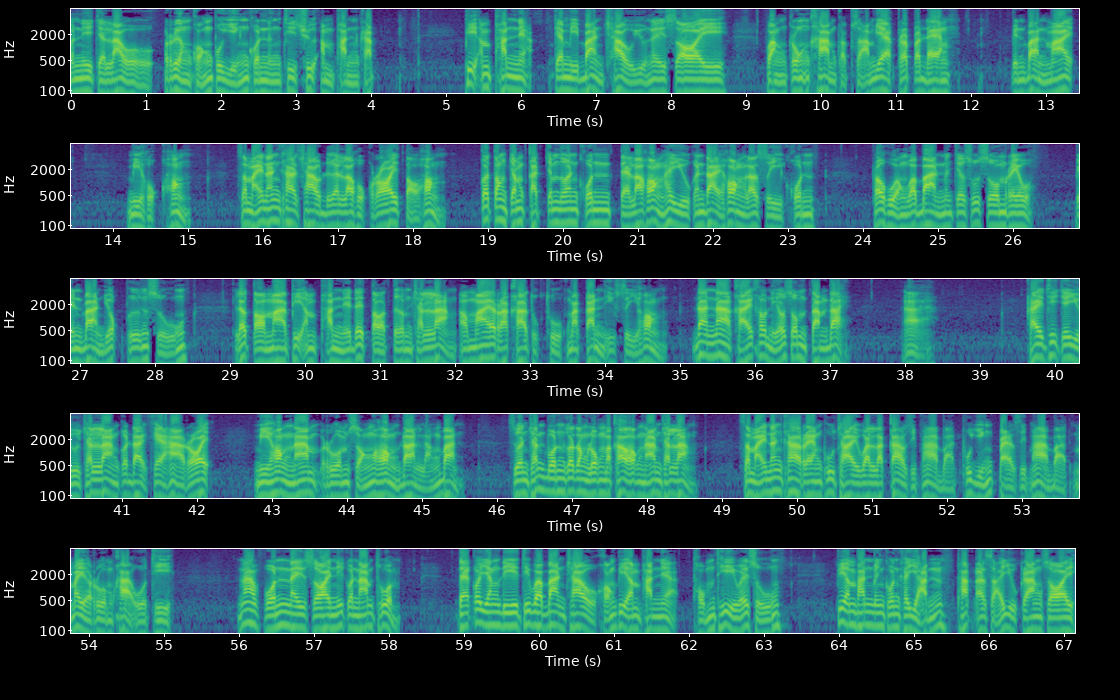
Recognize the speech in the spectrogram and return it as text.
วันนี้จะเล่าเรื่องของผู้หญิงคนหนึ่งที่ชื่ออัมพันธ์ครับ พี่อัมพันธ์เนี่ยแกมีบ้านเช่าอยู่ในซอยฝั่งตรงข้ามกับสามแยกพระประแดง เป็นบ้านไม้มีหกห้อง สมัยนั้นค่าเช่าเดือนละหกร้อยต่อห้อง ก็ต้องจำกัดจำนวนคนแต่ละห้องให้อยู่กันได้ห้องละสี่คน เพราะห่วงว่าบ้านมันจะสุดโทรมเร็ว เป็นบ้านยกพื้นสูง แล้วต่อมาพี่อัมพันธ์เนี่ยได้ต่อเติมชั้นล่าง เอาไม้ราคาถูกๆมากั้นอีกสี่ห้อง ด้านหน้าขายข้าวเหนียวส้มตำได้ อ่า ใครที่จะอยู่ชั้นล่างก็ได้แค่ห้าร้อยมีห้องน้ำรวมสองห้องด้านหลังบ้าน ส่วนชั้นบนก็ต้องลงมาเข้าห้องน้ำชั้นล่าง สมัยนั้นค่าแรงผู้ชายวันละ 95 บาท ผู้หญิง 85 บาท ไม่รวมค่าโอที หน้าฝนในซอยนี้ก็น้ำท่วม แต่ก็ยังดีที่ว่าบ้านเช่าของพี่อัมพันเนี่ย ถมที่ไว้สูง พี่อัมพันเป็นคนขยัน พักอาศัยอยู่กลางซอย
